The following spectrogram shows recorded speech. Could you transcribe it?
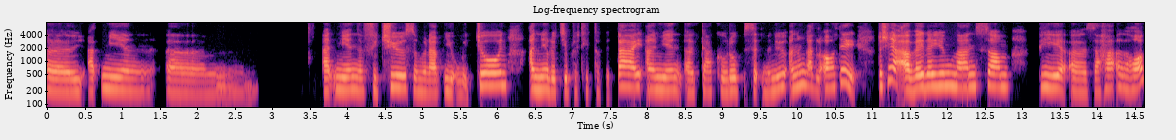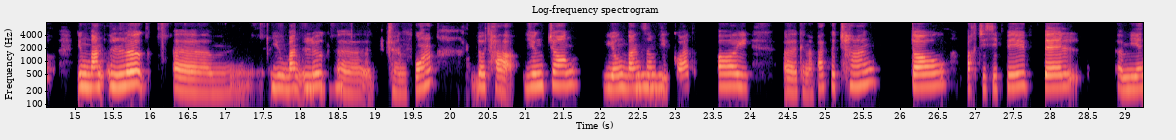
អឺអត់មានអឺអត់មាន feature សម្រាប់យុវជនអត់មានប្រជាប្រជាធិបតេយ្យអត់មានការគោរពសិទ្ធិមនុស្សអានឹងអត់ល្អទេដូច្នេះអ្វីដែលយើងបានសំ ពីសហអឺរ៉ុបយើងបានលើកអឺយើងបានលើកច្រើនពងដូចថាយើងចង់យើងបានសំពីគាត់ឲ្យគណៈបកប្រឆាំងទៅ participer ពេលមាន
